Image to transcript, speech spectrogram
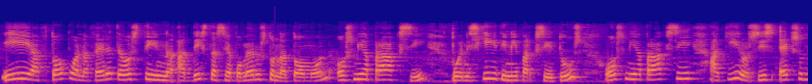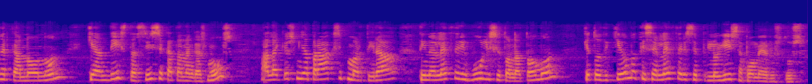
ή αυτό που αναφέρεται ως την αντίσταση από μέρους των ατόμων ως μια πράξη που ενισχύει την ύπαρξή τους, ως μια πράξη ακύρωσης έξωθεν κανόνων και αντίστασης σε καταναγκασμούς, αλλά και ως μια πράξη που μαρτυρά την ελεύθερη βούληση των ατόμων και το δικαίωμα της ελεύθερης επιλογής από μέρους τους.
